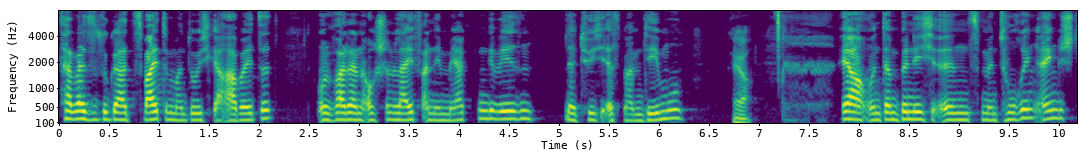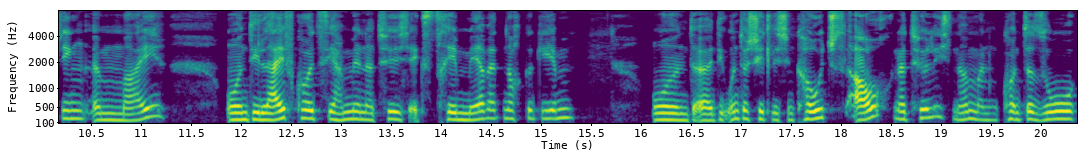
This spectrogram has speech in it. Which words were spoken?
teilweise sogar zweite Mal durchgearbeitet und war dann auch schon live an den Märkten gewesen. Natürlich erst mal im Demo. Ja. Ja, und dann bin ich ins Mentoring eingestiegen im Mai. Und die Live-Calls, die haben mir natürlich extrem Mehrwert noch gegeben. Und äh, die unterschiedlichen Coaches auch natürlich. Ne? Man konnte so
